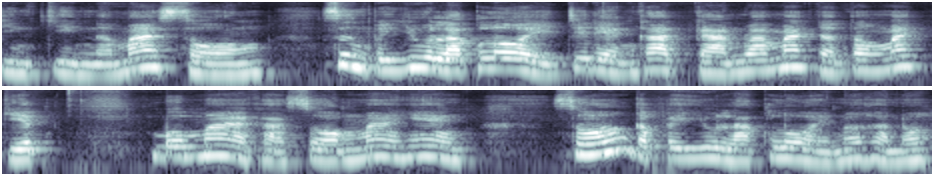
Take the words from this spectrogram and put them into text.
จริงๆนะมาสองซึ่งไปยู่หลักร้อย เจแดงคาดการว่ามาจะต้องมาเก็ดบ่มาค่ะสองมาแห้งสองกับไปยู่หลักร้อยเนาะค่ะเนาะ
